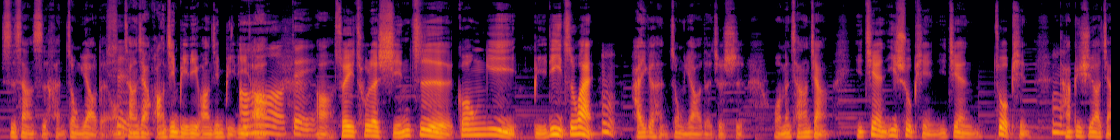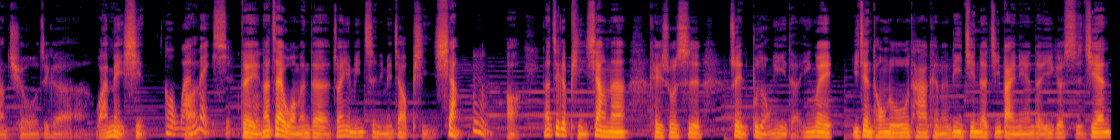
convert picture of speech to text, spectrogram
事实上是很重要的。我们常讲黄金比例，黄金比例啊，哦，对，啊，所以除了形制、工艺、比例之外，嗯，还有一个很重要的就是我们常讲一件艺术品、一件作品，它必须要讲求这个完美性。哦，完美性、啊、对，那在我们的专业名词里面叫品相，嗯，啊，那这个品相呢，可以说是最不容易的，因为一件铜炉它可能历经了几百年的一个时间，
